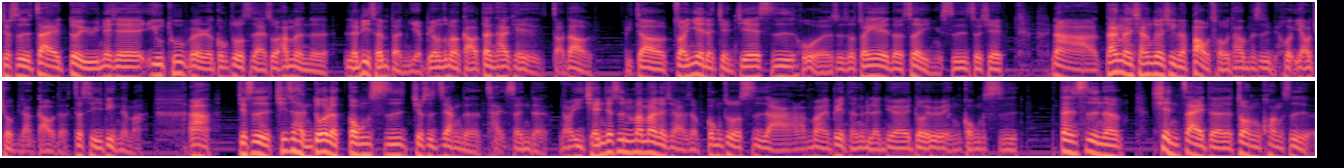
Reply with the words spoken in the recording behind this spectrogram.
就是在对于那些 YouTuber 的工作室来说，他们的人力成本也不用这么高，但是他可以找到比较专业的剪接师，或者是说专业的摄影师这些。那当然，相对性的报酬他们是会要求比较高的，这是一定的嘛。啊，就是其实很多的公司就是这样的产生的。然后以前就是慢慢的讲说工作室啊，慢慢变成人越来越多，越变成公司。但是呢，现在的状况是，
